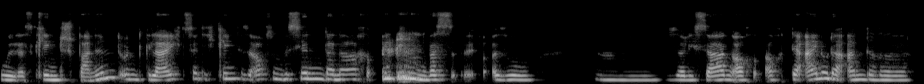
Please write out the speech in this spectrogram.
Cool, das klingt spannend und gleichzeitig klingt es auch so ein bisschen danach, was, also, ähm, wie soll ich sagen, auch, auch der ein oder andere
